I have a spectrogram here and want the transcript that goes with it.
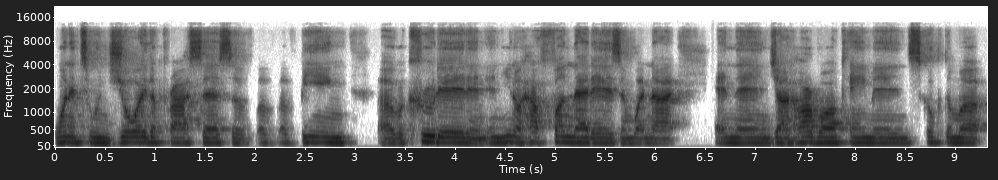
Wanted to enjoy the process of of, of being uh, recruited, and and you know how fun that is and whatnot. And then John Harbaugh came in, scooped him up,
